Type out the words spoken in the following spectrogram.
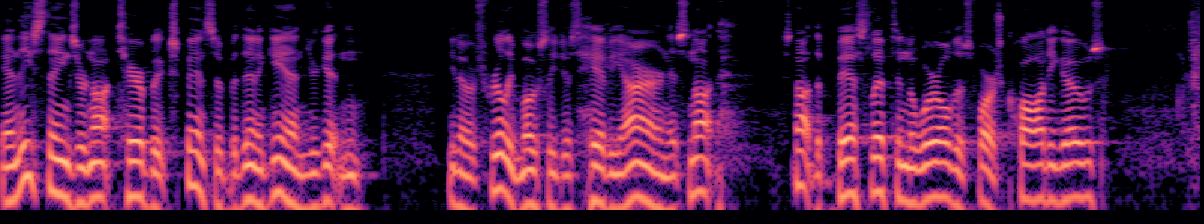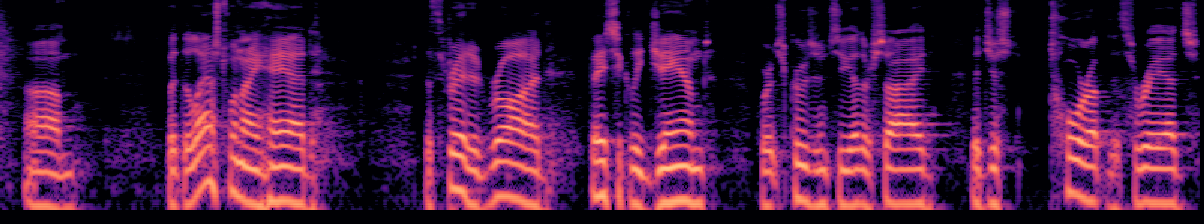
And these things are not terribly expensive, but then again, you're getting, you know, it's really mostly just heavy iron. It's not, it's not the best lift in the world as far as quality goes. Um, but the last one I had, the threaded rod basically jammed where it screws into the other side. It just tore up the threads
